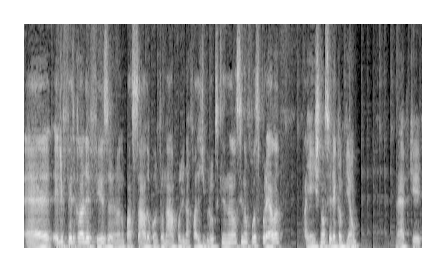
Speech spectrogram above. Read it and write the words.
É, ele fez aquela defesa ano passado contra o Napoli na fase de grupos, que não, se não fosse por ela, a gente não seria campeão, né? Porque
